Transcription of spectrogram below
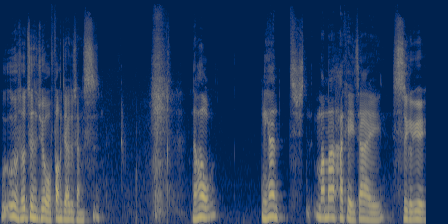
我我有时候真的觉得我放假就想死。然后你看，妈妈还可以在四个月，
